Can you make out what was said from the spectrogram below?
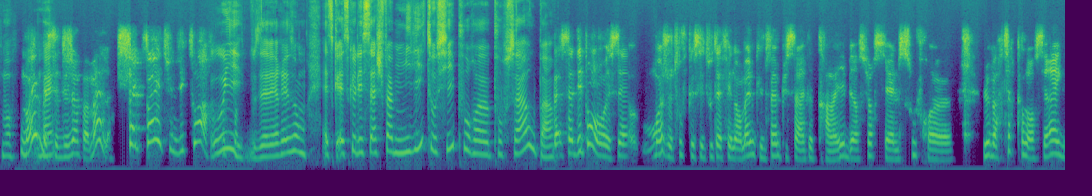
bon. Ouais, mais c'est déjà pas mal. Chaque pas est une victoire. Oui, vous avez raison. Est-ce que, est-ce que les sages-femmes militent aussi pour, euh, pour ça ou pas? Bah, Ça dépend. Moi, je trouve que c'est tout à fait normal qu'une femme puisse arrêter de travailler, bien sûr, si elle souffre euh, le martyr pendant ses règles.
